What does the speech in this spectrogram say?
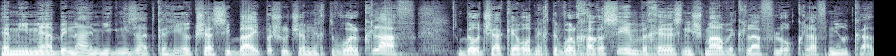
הם מימי הביניים, מגניזת קהיר, כשהסיבה היא פשוט שהם נכתבו על קלף בעוד שהקערות נכתבו על חרסים וחרס נשמר וקלף לא, קלף נרקב.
